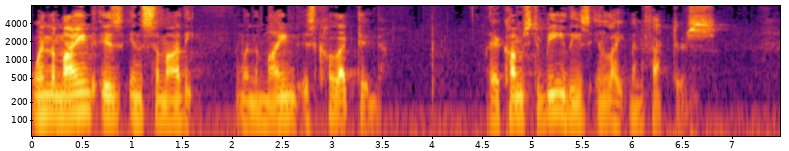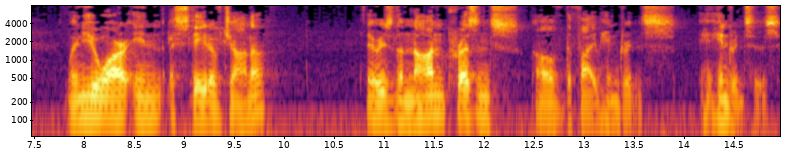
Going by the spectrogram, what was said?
when the mind is in samadhi, when the mind is collected, there comes to be these enlightenment factors. When you are in a state of jhana, there is the non-presence of the five hindrance, hindrances,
